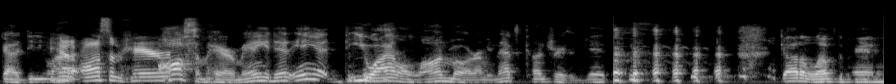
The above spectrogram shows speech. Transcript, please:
got a DUI. He had awesome hair. awesome hair, man. He did. And he had DUI on a lawnmower. I mean, that's country as it gets. Gotta love the man.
